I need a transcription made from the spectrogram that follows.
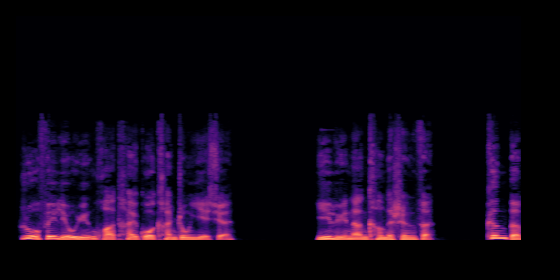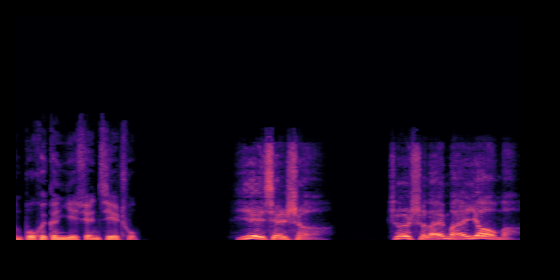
若非刘云华太过看重叶璇，以吕南康的身份，根本不会跟叶璇接触。叶先生，这是来买药吗？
